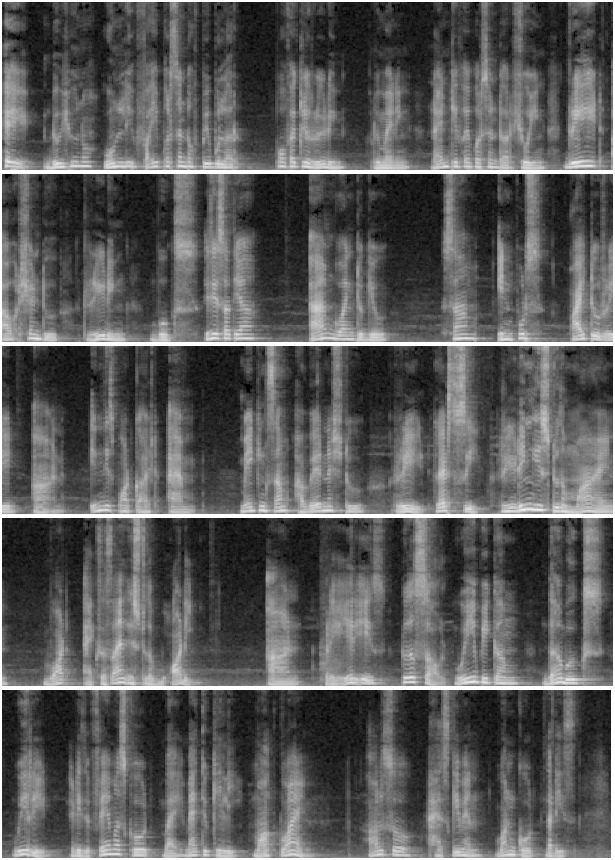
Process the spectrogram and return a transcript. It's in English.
Hey, do you know only 5% of people are perfectly reading, remaining 95% are showing great aversion to reading books. This is Satya. I am going to give some inputs why to read and in this podcast I am making some awareness to read. Let's see. Reading is to the mind what exercise is to the body and prayer is to the soul. We become the books we read. It is a famous quote by Matthew Kelly. Mark Twain also has given one quote that is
